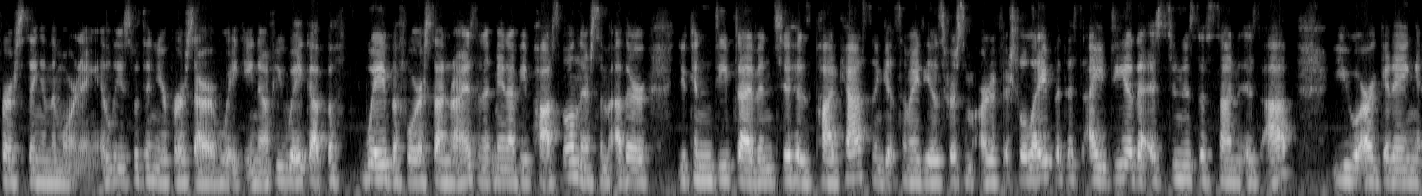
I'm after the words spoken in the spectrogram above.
first thing in the morning, at least within your first hour of waking. Now, if you wake up way before sunrise, then it may not be possible. And there's some other, you can deep dive into his podcast and get some ideas for some artificial light. But this idea that as soon as the sun is up, you are getting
